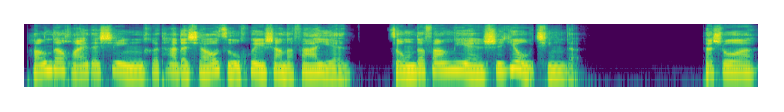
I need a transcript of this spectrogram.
彭德怀的信和他的小组会上的发言。”总的方面是右倾的。他说，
